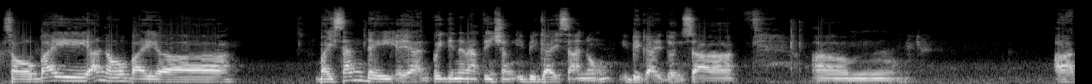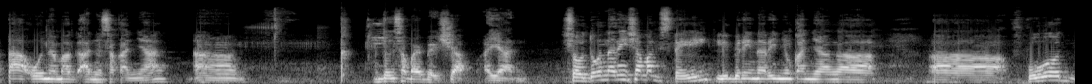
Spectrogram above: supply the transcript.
So, by, ano, by, uh, by Sunday, ayan, pwede na natin siyang ibigay sa ano, ibigay doon sa um, ah, tao na mag-ano sa kanya, um, doon sa barbershop, ayan. So, doon na rin siya magstay, libre na rin yung kanyang ah, ah, food,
